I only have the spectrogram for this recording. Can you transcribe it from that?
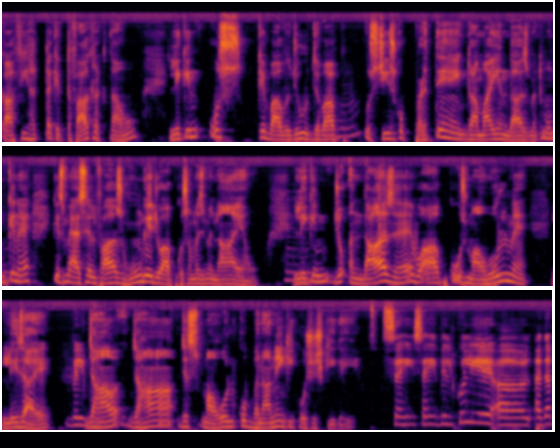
काफ़ी हद तक इत्तेफाक रखता हूँ लेकिन उस के बावजूद जब आप उस चीज़ को पढ़ते हैं एक ड्रामाई अंदाज में तो मुमकिन है कि इसमें ऐसे अल्फाज होंगे जो आपको समझ में ना आए हों। लेकिन जो अंदाज है वो आपको उस माहौल में ले जाए जहाँ जहाँ जिस माहौल को बनाने की कोशिश की गई है। सही सही बिल्कुल ये अदब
